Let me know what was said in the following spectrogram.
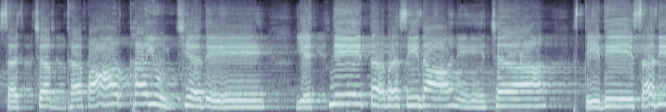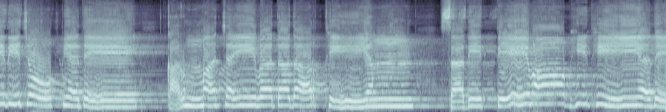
सच्चब्धपार्थयुज्यते യജ്ഞേ തപസിദാനേ ച. സ്ഥിതി സതിതി ചോപ്യത്തെ കർമ്മ ചൈവ തദർത്ഥീയം. സതിത്യേവാഭിധീയതേ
